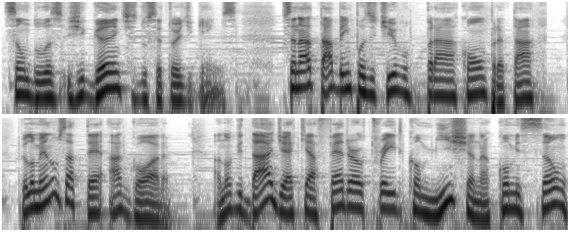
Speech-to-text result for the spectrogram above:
são duas gigantes do setor de games. O cenário está bem positivo para a compra, tá? Pelo menos até agora. A novidade é que a Federal Trade Commission, a comissão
